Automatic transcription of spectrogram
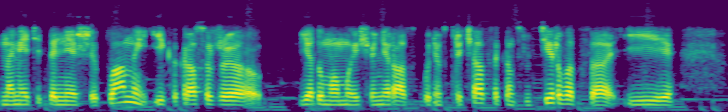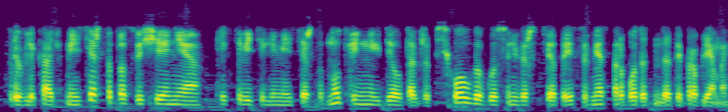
наметить дальнейшие планы. И как раз уже, я думаю, мы еще не раз будем встречаться, консультироваться и привлекать в Министерство просвещения представителей Министерства внутренних дел, также психологов госуниверситета и совместно работать над этой проблемой.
